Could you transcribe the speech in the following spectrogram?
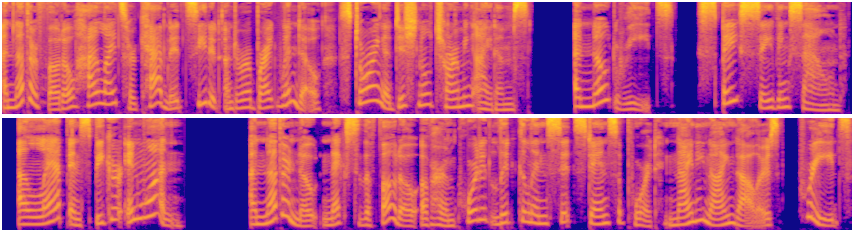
Another photo highlights her cabinet seated under a bright window, storing additional charming items. A note reads Space saving sound, a lamp and speaker in one. Another note next to the photo of her imported Lidkullen sit stand support, $99, reads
